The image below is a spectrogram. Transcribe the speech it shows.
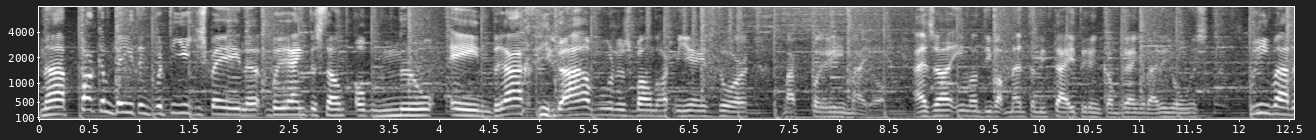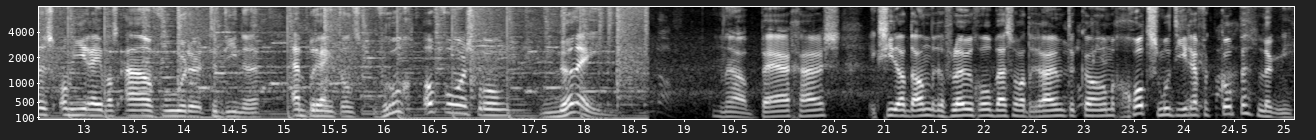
na pak een beter een kwartiertje spelen, brengt de stand op 0-1. Draagt hier de aanvoerdersband, hakt niet eens door. Maar prima joh. Hij is wel iemand die wat mentaliteit erin kan brengen bij de jongens. Prima dus om hier even als aanvoerder te dienen. En brengt ons vroeg op voorsprong 0-1. Nou, Berghuis. Ik zie dat de andere vleugel best wel wat ruimte komen. Gods moet hier even koppen. Lukt niet.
